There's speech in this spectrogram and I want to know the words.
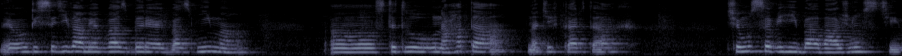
Jo, když se dívám, jak vás bere, jak vás vnímá, uh, jste tu nahatá na těch kartách, čemu se vyhýbá vážnosti.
